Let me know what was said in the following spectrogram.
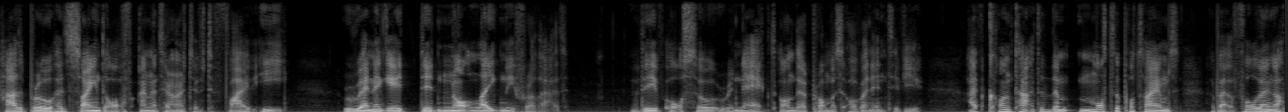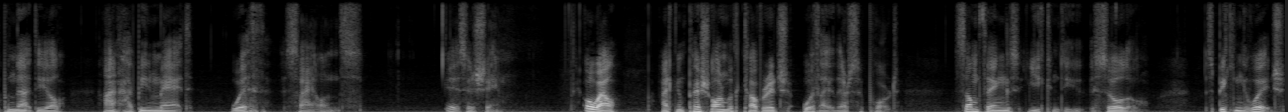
Hasbro had signed off an alternative to 5e. Renegade did not like me for that. They've also reneged on their promise of an interview. I've contacted them multiple times about following up on that deal and have been met with silence. It's a shame. Oh well, I can push on with coverage without their support. Some things you can do solo. Speaking of which,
